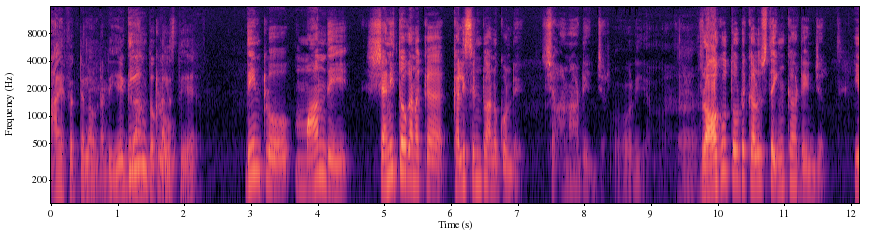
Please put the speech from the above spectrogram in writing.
ఆ ఎఫెక్ట్ ఎలా ఉంటుంది? అంటే ఏ గ్రహంతో కలిస్తే? దీంట్లో మాంది శనితో గనక కలిసిండు అనుకోండి చాలా డేంజర్ రాహుతోటి కలిస్తే ఇంకా డేంజర్ ఈ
